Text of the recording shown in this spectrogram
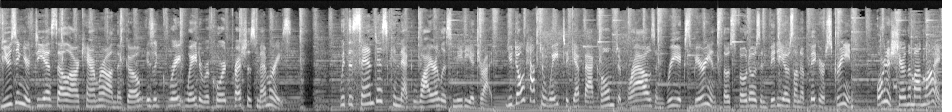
Using your DSLR camera on the go is a great way to record precious memories. With the SanDisk Connect wireless media drive, you don't have to wait to get back home to browse and re-experience those photos and videos on a bigger screen or to share them online.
